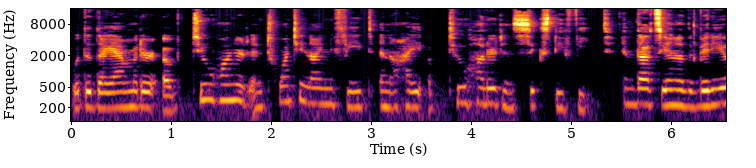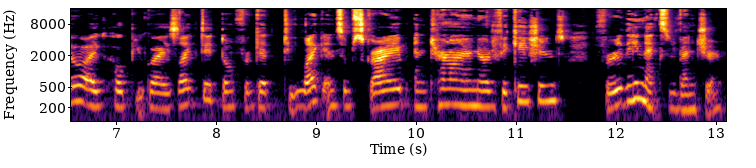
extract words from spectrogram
with a diameter of 229 feet and a height of 260 feet. And that's the end of the video. I hope you guys liked it. Don't forget to like and subscribe and turn on your notifications for the next adventure.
